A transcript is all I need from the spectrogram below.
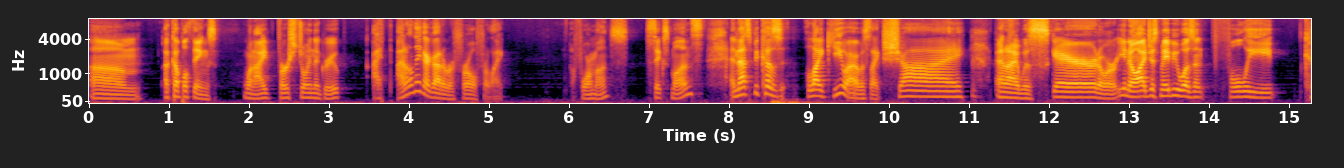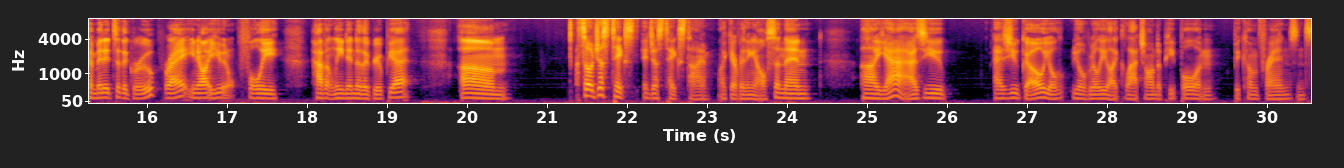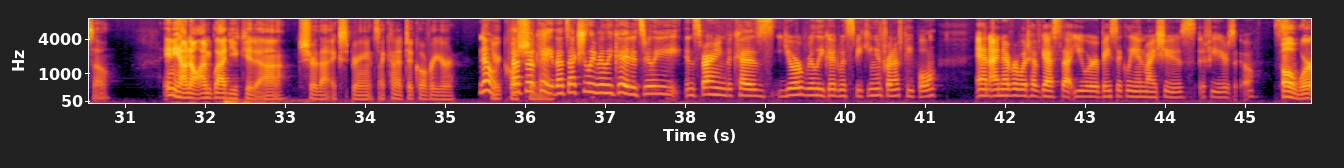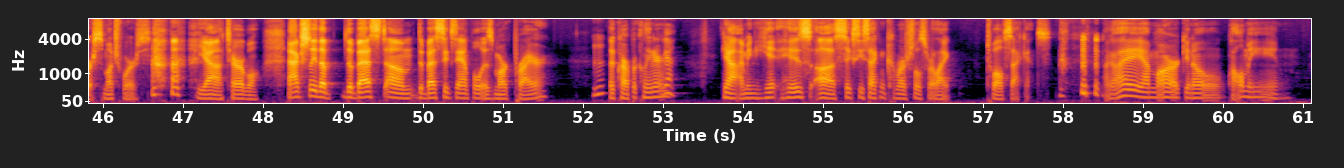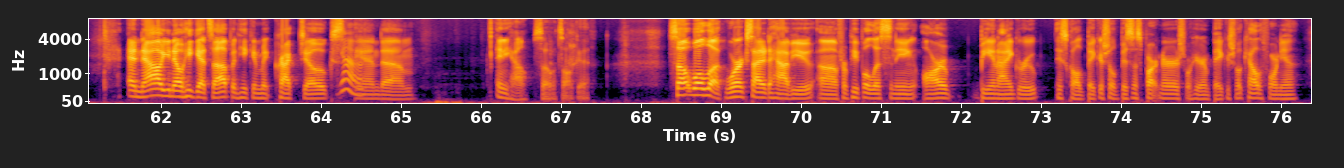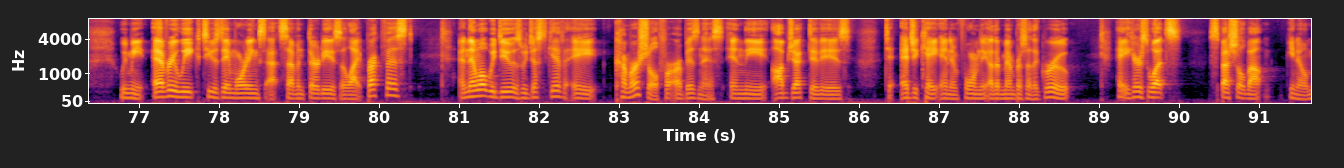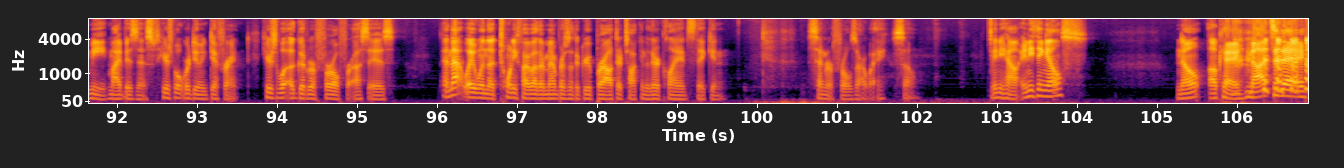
um, a couple things. When I first joined the group, I, I don't think I got a referral for like four months, six months. And that's because, like you, I was like shy and I was scared, or, you know, I just maybe wasn't fully committed to the group, right? You know, you don't fully haven't leaned into the group yet. Um, so it just takes it just takes time, like everything else. And then, uh, yeah, as you as you go, you'll you'll really like latch onto people and become friends. And so, anyhow, no, I'm glad you could uh, share that experience. I kind of took over your No, that's okay. That's actually really good. It's really inspiring because you're really good with speaking in front of people. And I never would have guessed that you were basically in my shoes a few years ago. Oh, worse, much worse. yeah, terrible. Actually, the the best um the best example is Mark Pryor, the carpet cleaner. Mm-hmm. Yeah. yeah. I mean, he, his uh sixty second commercials were like twelve seconds. like, hey, I'm Mark. You know, call me. And now you know he gets up and he can make crack jokes. Yeah. And um, anyhow, so it's all good. So, well, look, we're excited to have you. Uh, for people listening, our BNI group is called Bakersfield Business Partners. We're here in Bakersfield, California. We meet every week Tuesday mornings at 7:30 as a light breakfast. And then what we do is we just give a commercial for our business and the objective is to educate and inform the other members of the group. Hey, here's what's special about, you know, me, my business. Here's what we're doing different. Here's what a good referral for us is. And that way, when the 25 other members of the group are out there talking to their clients, they can send referrals our way. So, anyhow, anything else? No? Okay, not today.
